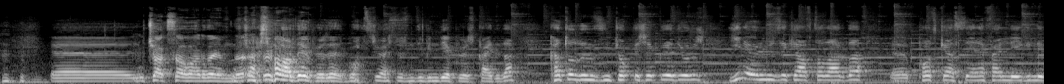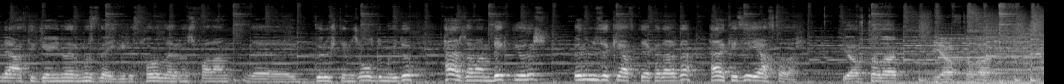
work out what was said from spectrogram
E, Uçak savardayım da. Uçak savarda yapıyoruz. Evet, Boğaziçi Üniversitesi'nin dibinde yapıyoruz kaydı da. Katıldığınız için çok teşekkür ediyoruz. Yine önümüzdeki haftalarda e, podcast NFL ile ilgili ve artık yayınlarımızla ilgili sorularınız falan e, görüşleriniz oldu muydu? Her zaman bekliyoruz. Önümüzdeki haftaya kadar da herkese iyi haftalar. İyi haftalar. İyi haftalar.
